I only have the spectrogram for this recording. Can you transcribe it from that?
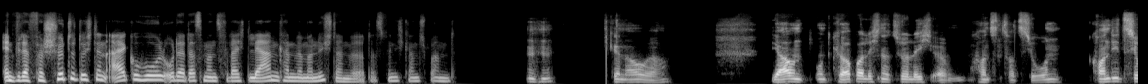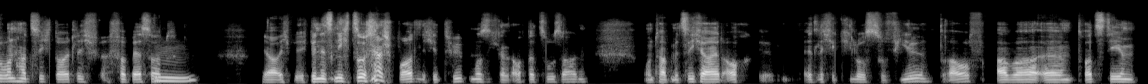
entweder verschüttet durch den Alkohol oder dass man es vielleicht lernen kann, wenn man nüchtern wird. Das finde ich ganz spannend. Mhm. Genau, ja. Ja, und, und körperlich natürlich ähm, Konzentration. Kondition hat sich deutlich verbessert. Mhm. Ja, ich, ich bin jetzt nicht so der sportliche Typ, muss ich halt auch dazu sagen. Und habe mit Sicherheit auch äh, etliche Kilos zu viel drauf. Aber äh, trotzdem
